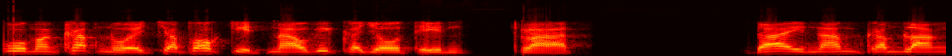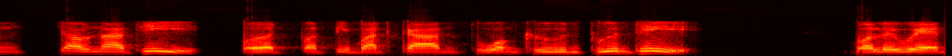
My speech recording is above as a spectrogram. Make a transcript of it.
ผู้บังคับหน่วยเฉพาะกิจนาวิกโยธินตราด ได้นำกำลังเจ้าหน้าที่เปิดปฏิบัติการทวงคืนพื้นที่บริเวณ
